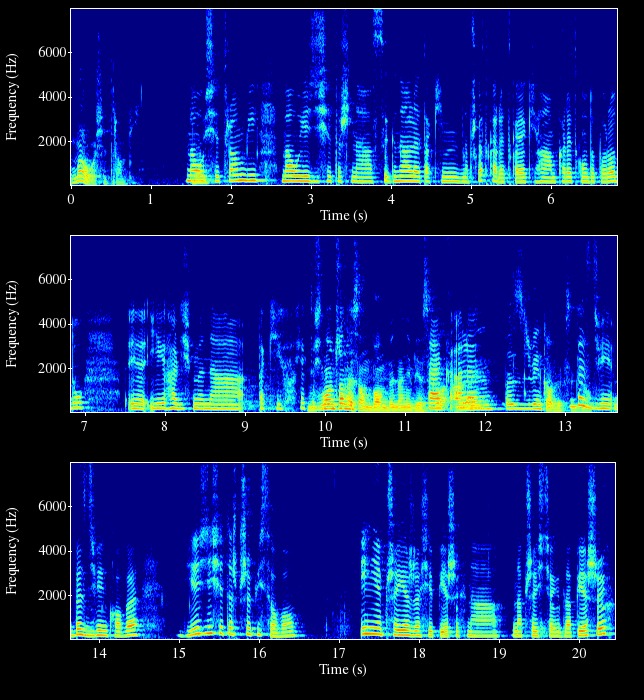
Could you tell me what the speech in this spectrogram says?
mało się trąbi. Mało No. się trąbi, mało jeździ się też na sygnale, takim na przykład karetka. Jak jechałam karetką do porodu i jechaliśmy na takich, jak to się Włączone nazywa? są bomby na niebiesko, Tak, ale, ale bez dźwiękowych sygnałów. Bezdźwię- bezdźwiękowe. Jeździ się też przepisowo i nie przejeżdża się pieszych na, na przejściach dla pieszych.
